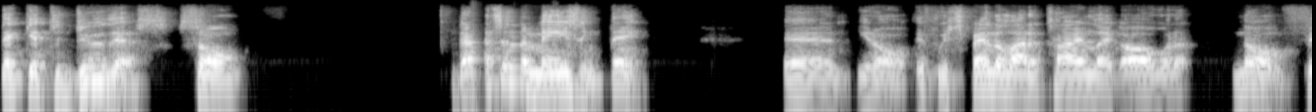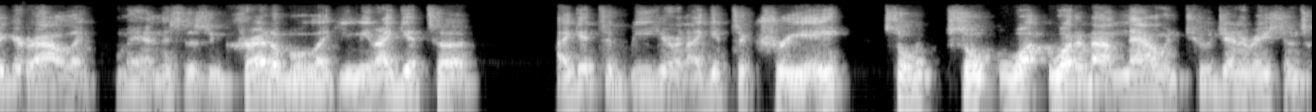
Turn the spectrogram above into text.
that get to do this. So that's an amazing thing. And, you know, if we spend a lot of time like, oh, what, no figure out like man this is incredible. Like you mean i get to i get to be here and i get to create. So so what what about now in two generations?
